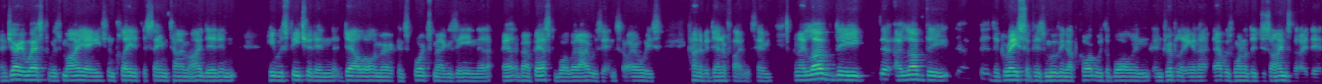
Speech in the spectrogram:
And Jerry West was my age and played at the same time I did. And he was featured in Dell All American Sports magazine that about basketball that I was in. So I always kind of identified with him. And I love the, the I love the the grace of his moving up court with the ball and, and dribbling. And I, that was one of the designs that I did.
